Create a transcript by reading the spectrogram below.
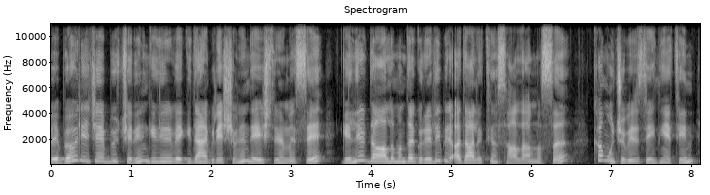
ve böylece bütçenin gelir ve gider bileşiminin değiştirilmesi, gelir dağılımında göreli bir adaletin sağlanması, kamucu bir zihniyetin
